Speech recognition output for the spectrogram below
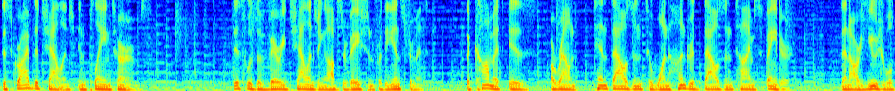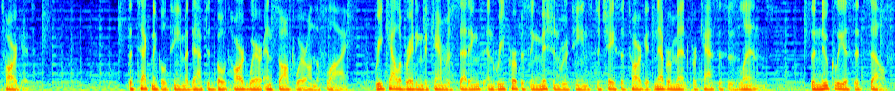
described the challenge in plain terms. This was a very challenging observation for the instrument. The comet is around 10,000 to 100,000 times fainter than our usual target. The technical team adapted both hardware and software on the fly, recalibrating the camera's settings and repurposing mission routines to chase a target never meant for CaSSIS's lens. The nucleus itself,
